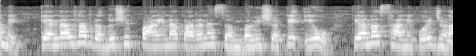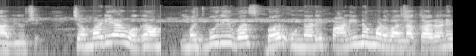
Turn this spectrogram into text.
અને કેનાલના પ્રદૂષિત પાણીના કારણે સંભવી શકે એવું ત્યાંના સ્થાનિકોએ જણાવ્યું છે. ચમડિયા વગા મજબૂરીવશ ભર ઉનાળે પાણી ન મળવાના કારણે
